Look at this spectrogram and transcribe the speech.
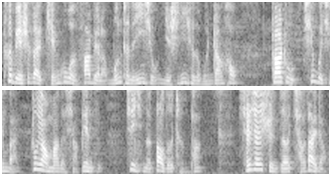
特别是在田顾问发表了“蒙城的英雄也是英雄”的文章后。抓住清不清白重要吗的小辫子进行了道德审判。想想选择乔代表，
